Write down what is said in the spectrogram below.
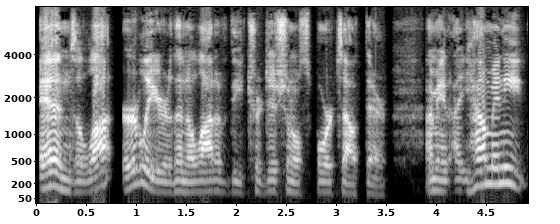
ends a lot earlier than a lot of the traditional sports out there. I mean, how many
